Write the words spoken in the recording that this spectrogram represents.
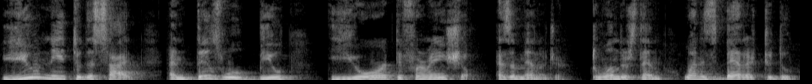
You need to decide, and this will build your differential as a manager to understand when it's better to do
